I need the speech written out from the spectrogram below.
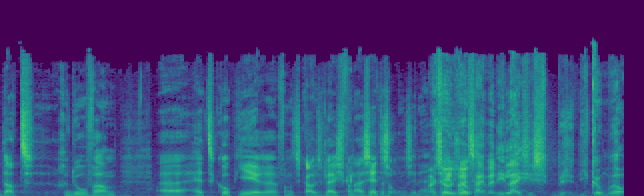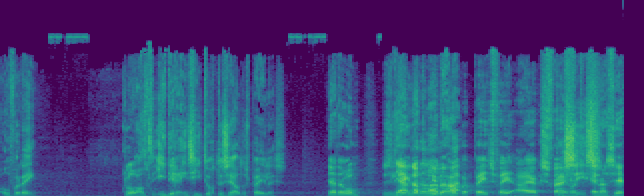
dat gedoe van eh, het kopiëren van het scoutingslijstje van AZ is onzin. Hè? Maar sowieso, zijn wel die lijstjes, die komen wel overeen. klopt. Want iedereen ziet toch dezelfde spelers. Ja, daarom. Dus ik Ja, denk dat dan- überhaupt bij PSV, Ajax, Feyenoord Precies. en AZ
